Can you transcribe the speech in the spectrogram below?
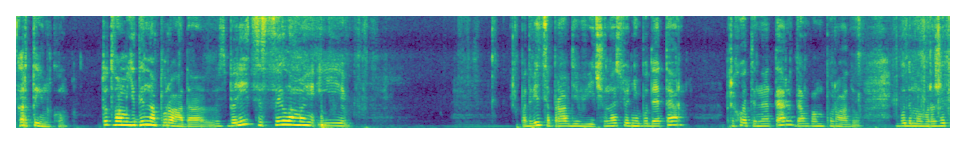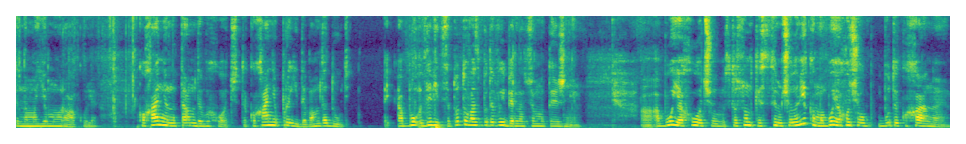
картинку? Тут вам єдина порада. Зберіться з силами і подивіться правді в вічі. У нас сьогодні буде етер. Приходьте на етер, дам вам пораду. Будемо ворожити на моєму оракулі. Кохання не там, де ви хочете. Кохання прийде, вам дадуть. Або дивіться, тут у вас буде вибір на цьому тижні. Або я хочу стосунки з цим чоловіком, або я хочу бути коханою.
